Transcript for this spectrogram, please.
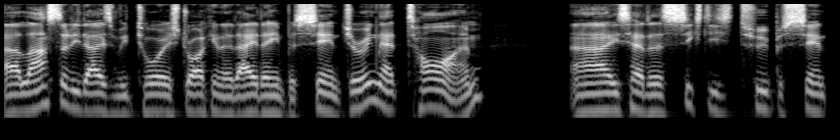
uh, last 30 days in Victoria, striking at 18%. During that time, uh, he's had a 62%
